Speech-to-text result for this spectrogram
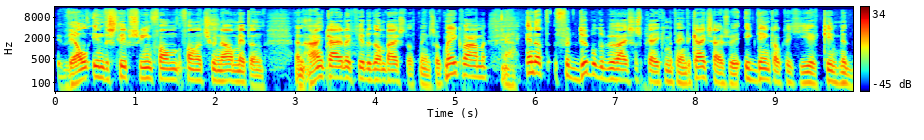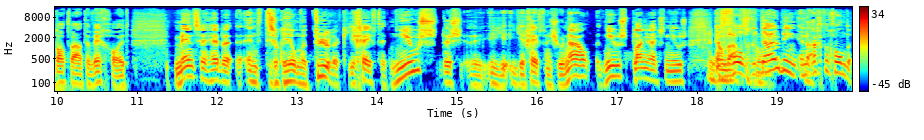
wel in de slipstream van, van het journaal... met een, een aankeilertje er dan bij, zodat mensen ook meekwamen. En dat verdubbelde bij wijze van spreken meteen de kijkcijfers weer. Ik denk ook dat je je kind met badwater weggooit. Mensen hebben, en het is ook heel natuurlijk... je geeft het nieuws, dus eh, je, je geeft een journaal, het nieuws, het belangrijkste nieuws... En, de vervolgens de duiding en de achtergronden.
